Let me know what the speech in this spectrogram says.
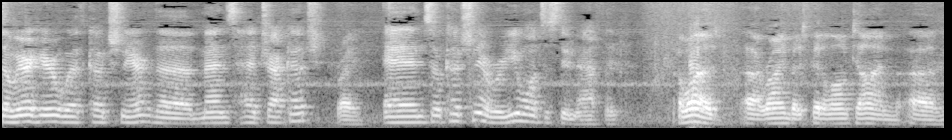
So we are here with Coach Schnier, the men's head track coach. Right. And so, Coach Schnier, were you once a student athlete? I was, uh, Ryan, but it's been a long time. Uh,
